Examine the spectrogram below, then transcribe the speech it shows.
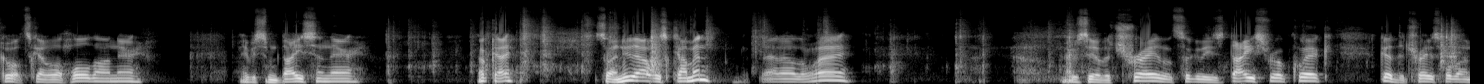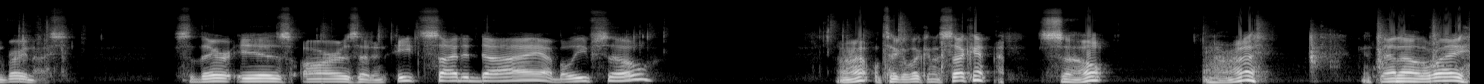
Cool, it's got a little hold on there. Maybe some dice in there. Okay, so I knew that was coming. Get that out of the way. Here's the other tray. Let's look at these dice real quick. Good, the trays hold on very nice. So there is ours at an eight-sided die, I believe so. All right, we'll take a look in a second. So, all right, get that out of the way.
